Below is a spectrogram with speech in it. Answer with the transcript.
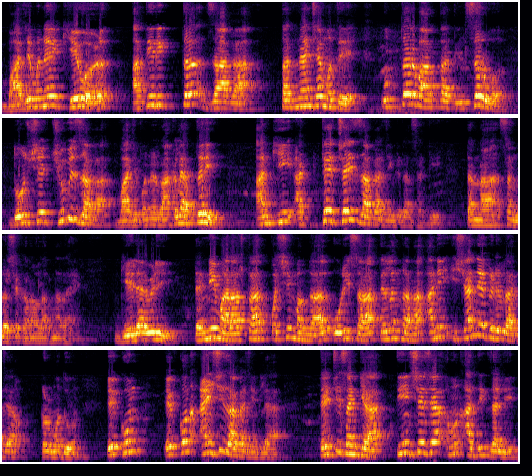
भाजपने केवळ अतिरिक्त जागा तज्ज्ञांच्या मते उत्तर भारतातील सर्व दोनशे चोवीस जागा भाजपने राखल्या तरी आणखी अठ्ठेचाळीस जागा जिंकण्यासाठी त्यांना संघर्ष करावा लागणार आहे. गेल्या वेळी त्यांनी महाराष्ट्रात पश्चिम बंगाल ओरिसा तेलंगणा आणि ईशान्येकडील राज्यांमधून एकूण एकोणऐंशी जागा जिंकल्या. त्यांची संख्या तीनशेच्याहून अधिक झाली.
